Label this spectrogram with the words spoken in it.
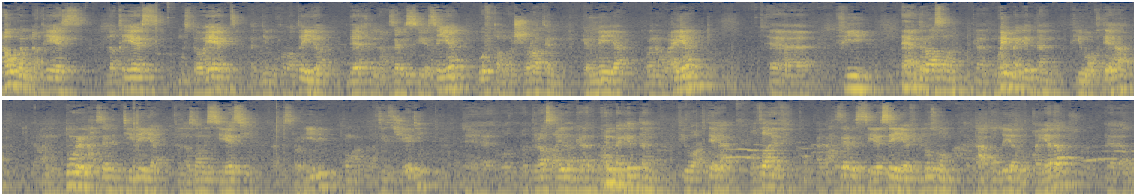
أول مقياس لقياس مستويات الديمقراطية داخل الأحزاب السياسية وفق مؤشرات كمية ونوعية. آه، في دراسة كانت مهمة جدا في وقتها عن دور الأحزاب الدينية في النظام السياسي الإسرائيلي هم عبد العزيز الشياتي. آه، والدراسة أيضا كانت مهمة جدا في وقتها. وظائف الأحزاب السياسية في نظم التعددية المقيدة.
